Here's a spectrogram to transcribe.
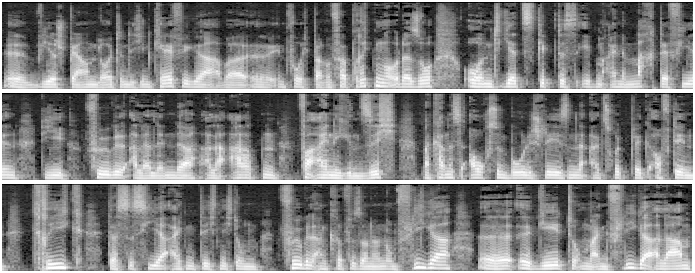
Äh, wir sperren Leute nicht in Käfige, aber äh, in furchtbare Fabriken oder so. Und jetzt gibt es eben eine Macht der vielen. Die Vögel aller Länder, aller Arten vereinigen sich. Man kann es auch symbolisch lesen als Rückblick auf den Krieg, dass es hier eigentlich nicht um Vögelangriffe, sondern um Flieger äh, geht, um einen Fliegeralarm.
